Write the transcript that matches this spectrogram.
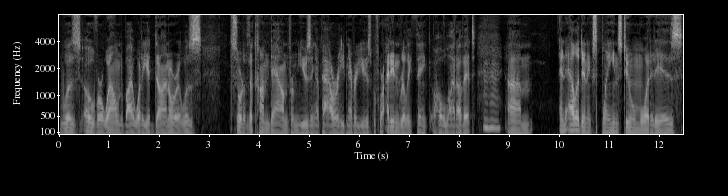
was overwhelmed by what he had done, or it was sort of the come down from using a power he'd never used before. I didn't really think a whole lot of it. Um, and Elodin explains to him what it is,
